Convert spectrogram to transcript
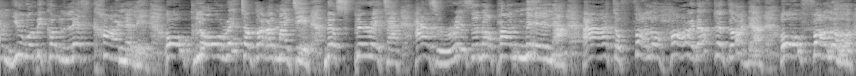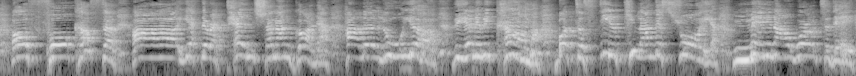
and you will become less carnally. Oh, glory to God Almighty. The Spirit has risen upon men uh, to follow hard after God. Oh, follow. Oh, focus. Ah, uh, yes, their attention on God. Hallelujah. The enemy come, but to steal, kill, and destroy men in our world today.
